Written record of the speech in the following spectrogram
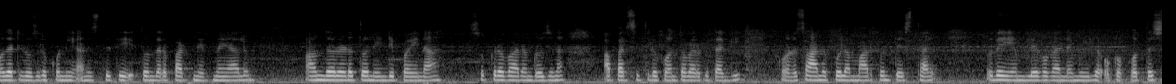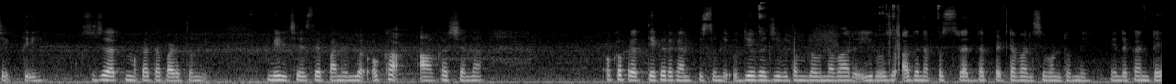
మొదటి రోజులు కొన్ని అనిస్థితి తొందరపాటు నిర్ణయాలు ఆందోళనతో నిండిపోయిన శుక్రవారం రోజున ఆ పరిస్థితులు కొంతవరకు తగ్గి కొన్ని సానుకూల మార్పును తెస్తాయి. ఉదయం లేవగానే మీలో ఒక కొత్త శక్తి సృజనాత్మకత పడుతుంది. మీరు చేసే పనుల్లో ఒక ఆకర్షణ ఒక ప్రత్యేకత కనిపిస్తుంది. ఉద్యోగ జీవితంలో ఉన్నవారు ఈరోజు అదనపు శ్రద్ధ పెట్టవలసి ఉంటుంది. ఎందుకంటే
